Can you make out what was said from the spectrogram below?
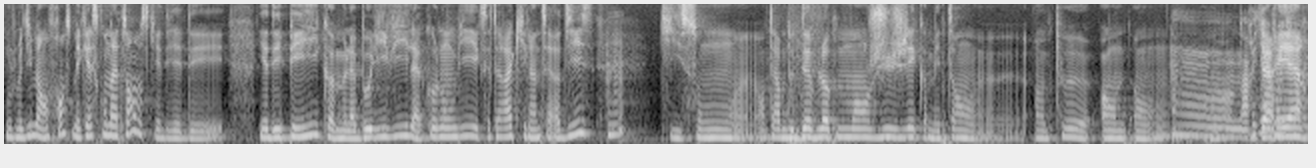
Donc je me dis, mais en France, mais qu'est-ce qu'on attend? Parce qu'il y, a des- des- il y a des pays comme la Bolivie, la Colombie, etc., qui l'interdisent. Mm. qui sont, euh, en termes de développement, jugés comme étant euh, un peu en, en- rien derrière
